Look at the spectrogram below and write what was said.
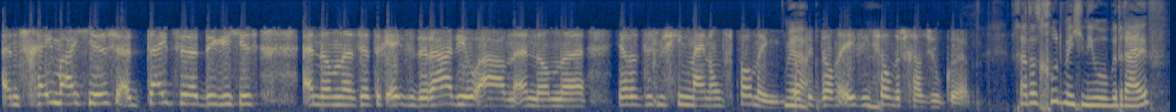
En schemaatjes en tijdsdingetjes. en dan zet ik even de radio aan. En dan... ja, dat is misschien mijn ontspanning. Ja. Dat ik dan even iets anders ga zoeken. Gaat het goed met je nieuwe bedrijf?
